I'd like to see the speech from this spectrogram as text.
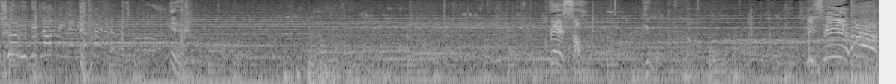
I'm sure you did not mean any offense. Vessel! He won't be long. He's here! Ah!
